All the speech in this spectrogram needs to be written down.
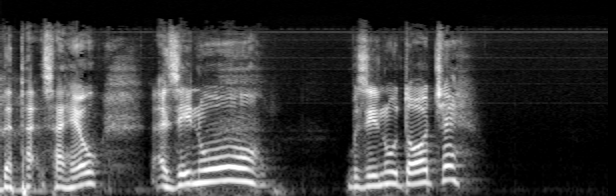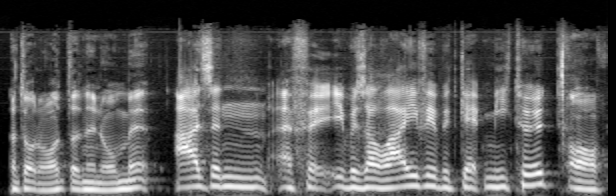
the pits of hell. Is he no, was he no dodgy? I don't know, I didn't know, mate. As in, if he was alive, he would get me too. Oh,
